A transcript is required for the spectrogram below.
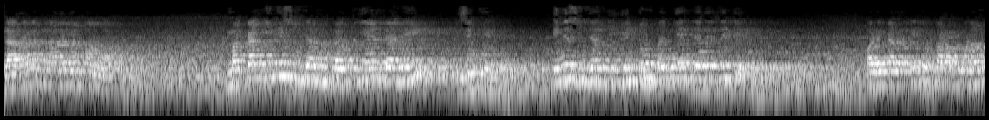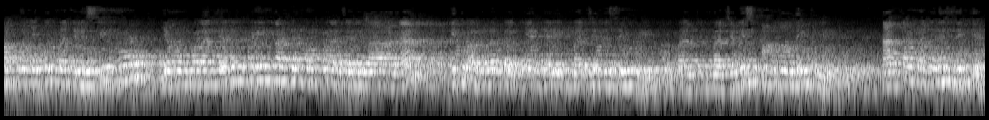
larangan-larangan Allah, maka ini sudah bagian dari zikir. Ini sudah dihitung bagian dari zikir. Oleh karena itu para ulama menyebut majelis ilmu yang mempelajari perintah dan mempelajari larangan itu adalah bagian dari majelis zikir, majelis ahlu zikir atau majelis zikir.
